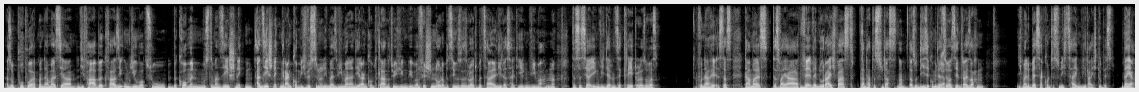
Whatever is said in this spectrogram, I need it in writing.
also Purpur hat man damals ja die Farbe quasi, um die überhaupt zu bekommen, musste man Seeschnecken, an Seeschnecken rankommen. Ich wüsste noch nicht mal, wie man an die rankommt. Klar, natürlich über Fischen oder beziehungsweise Leute bezahlen, die das halt irgendwie machen. Ne? Das ist ja irgendwie deren Sekret oder sowas. Von daher ist das damals, das war ja, we- wenn du reich warst, dann hattest du das. Ne? Also diese Kombination Ja. aus den drei Sachen. Ich meine, besser konntest du nicht zeigen, wie reich du bist. Naja,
